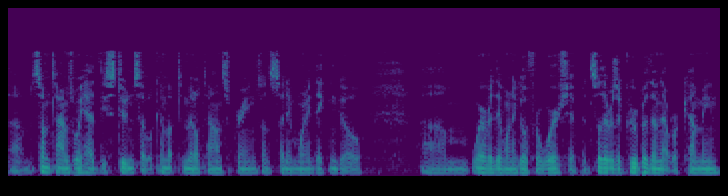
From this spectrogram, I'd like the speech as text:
um, sometimes we had these students that would come up to Middletown Springs on Sunday morning. They can go um, wherever they want to go for worship. And so there was a group of them that were coming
